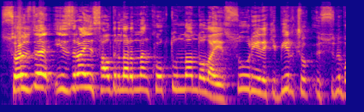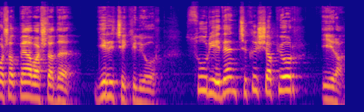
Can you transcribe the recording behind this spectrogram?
sözde İsrail saldırılarından korktuğundan dolayı Suriye'deki birçok üssünü boşaltmaya başladı. Geri çekiliyor. Suriye'den çıkış yapıyor İran.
